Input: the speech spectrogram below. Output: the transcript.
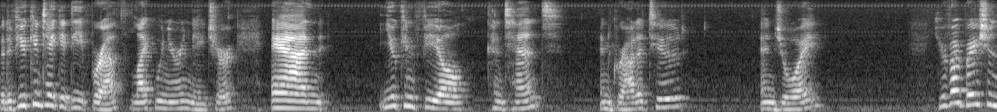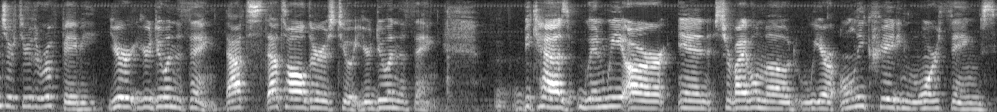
But if you can take a deep breath, like when you're in nature, and you can feel content and gratitude and joy, your vibrations are through the roof, baby. You're you're doing the thing. That's that's all there is to it. You're doing the thing. Because when we are in survival mode, we are only creating more things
